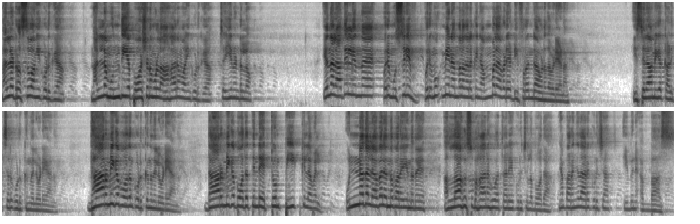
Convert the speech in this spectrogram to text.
നല്ല ഡ്രസ്സ് വാങ്ങിക്കൊടുക്കുക നല്ല മുന്തിയ പോഷണമുള്ള ആഹാരം വാങ്ങിക്കൊടുക്കുക ചെയ്യുന്നുണ്ടല്ലോ. എന്നാൽ അതിൽ നിന്ന് ഒരു മുസ്ലിം ഒരു മുഅ്മിൻ എന്നുള്ള നിലയ്ക്ക് നമ്മൾ എവിടെ ഡിഫറന്റ് ആവുന്നത് എവിടെയാണ് ഇസ്ലാമിക കൾച്ചർ കൊടുക്കുന്നതിലൂടെയാണ്. ധാർമ്മിക ബോധം കൊടുക്കുന്നതിലൂടെയാണ്. ധാർമ്മിക ബോധത്തിന്റെ ഏറ്റവും പീക്ക് ലെവൽ ഉന്നത ലെവൽ എന്ന് പറയുന്നത് അള്ളാഹു സുബാനഹുവത്താലയെ കുറിച്ചുള്ള ബോധ. ഞാൻ പറഞ്ഞത് ആരെ കുറിച്ചാ? ഇബിന് അബ്ബാസ്.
